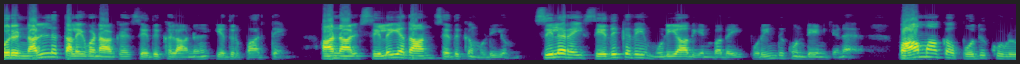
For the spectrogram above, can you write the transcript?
ஒரு நல்ல தலைவனாக செதுக்கலான்னு எதிர்பார்த்தேன். ஆனால் சிலையதான் செதுக்க முடியும். சிலரை செதுக்கவே முடியாது என்பதை புரிந்து கொண்டேன் என பாமக பொதுக்குழு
